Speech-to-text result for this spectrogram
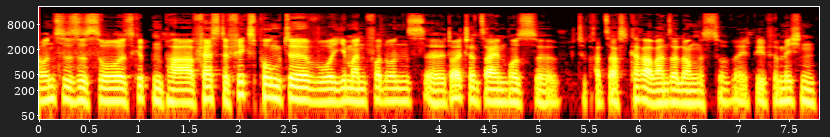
bei uns ist es so, es gibt ein paar feste Fixpunkte, wo jemand von uns äh, Deutschland sein muss. Äh, wie du gerade sagst, Caravansalon ist zum Beispiel für mich ein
